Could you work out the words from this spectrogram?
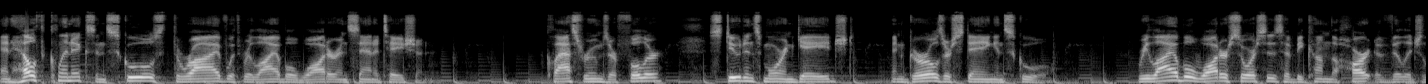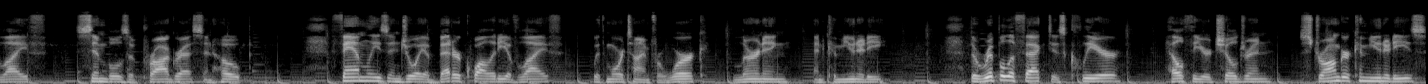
and health clinics and schools thrive with reliable water and sanitation. Classrooms are fuller, students more engaged, and girls are staying in school. Reliable water sources have become the heart of village life, symbols of progress and hope. Families enjoy a better quality of life, with more time for work, learning, and community. The ripple effect is clear, healthier children, stronger communities,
